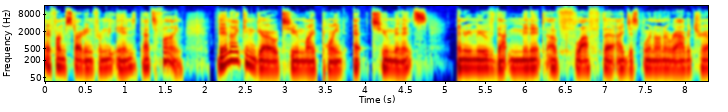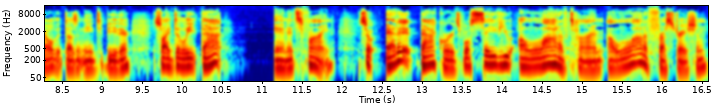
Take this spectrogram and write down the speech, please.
if I'm starting from the end, that's fine. Then I can go to my point at two minutes and remove that minute of fluff that I just went on a rabbit trail that doesn't need to be there. So I delete that and it's fine. So edit backwards will save you a lot of time, a lot of frustration,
